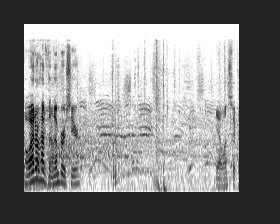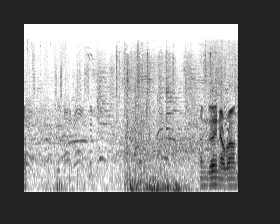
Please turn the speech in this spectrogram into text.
Oh, I don't have the numbers here. yeah, one second. I'm going around.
